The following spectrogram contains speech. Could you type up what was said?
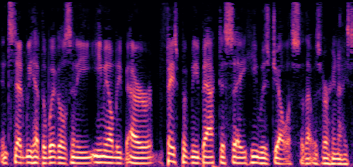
instead we had the Wiggles and he emailed me, or Facebooked me back to say he was jealous, so that was very nice.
